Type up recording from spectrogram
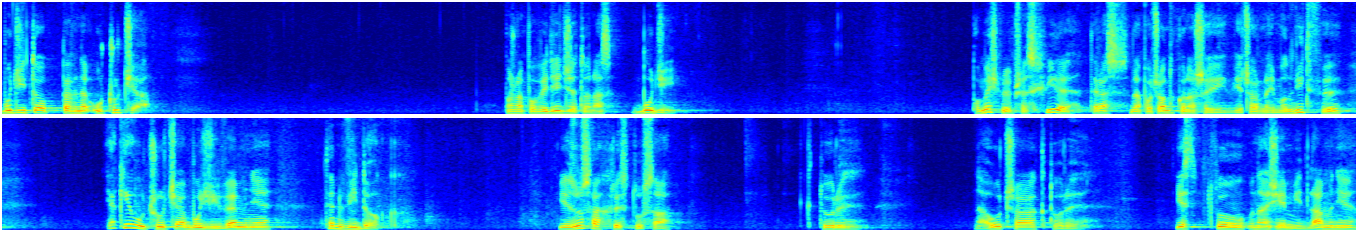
budzi to pewne uczucia. Można powiedzieć, że to nas budzi. Pomyślmy przez chwilę, teraz na początku naszej wieczornej modlitwy, jakie uczucia budzi we mnie ten widok Jezusa Chrystusa, który naucza, który jest tu na ziemi dla mnie,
